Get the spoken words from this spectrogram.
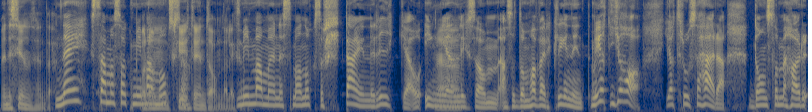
men det syns inte. Nej, samma sak med min och mamma de också. skryter inte om det. Liksom. Min mamma och hennes man också steinrika och ingen Ja. liksom, alltså de har verkligen inte, men jag, ja, jag tror så här, de som har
